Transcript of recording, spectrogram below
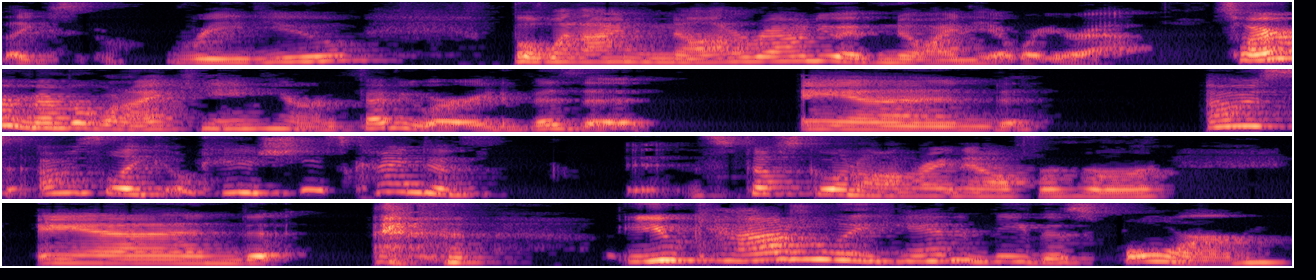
like read you, but when I'm not around you, I have no idea where you're at. So I remember when I came here in February to visit, and I was I was like, okay, she's kind of stuff's going on right now for her, and you casually handed me this form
